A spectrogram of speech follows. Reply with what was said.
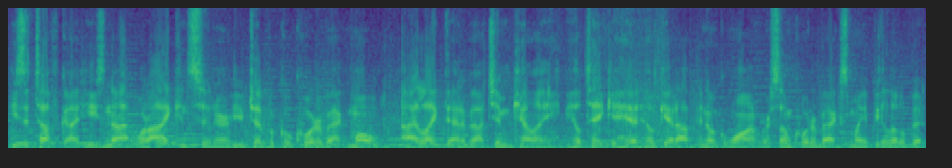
He's a tough guy. He's not what I consider your typical quarterback mold. I like that about Jim Kelly. He'll take a hit, he'll get up, and he'll go on, where some quarterbacks might be a little bit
